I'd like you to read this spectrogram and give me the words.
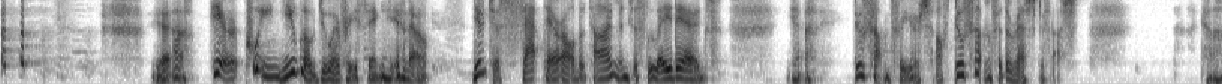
yeah. Here, queen, you go do everything, you know. You just sat there all the time and just laid eggs. Yeah. Do something for yourself. Do something for the rest of us. Yeah.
